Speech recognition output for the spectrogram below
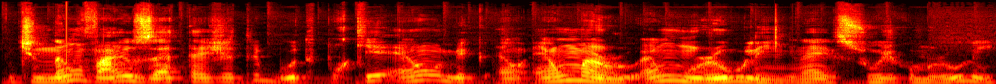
a gente não vai usar teste de atributo, porque é, uma, é, uma, é um ruling, né? Ele surge como ruling,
